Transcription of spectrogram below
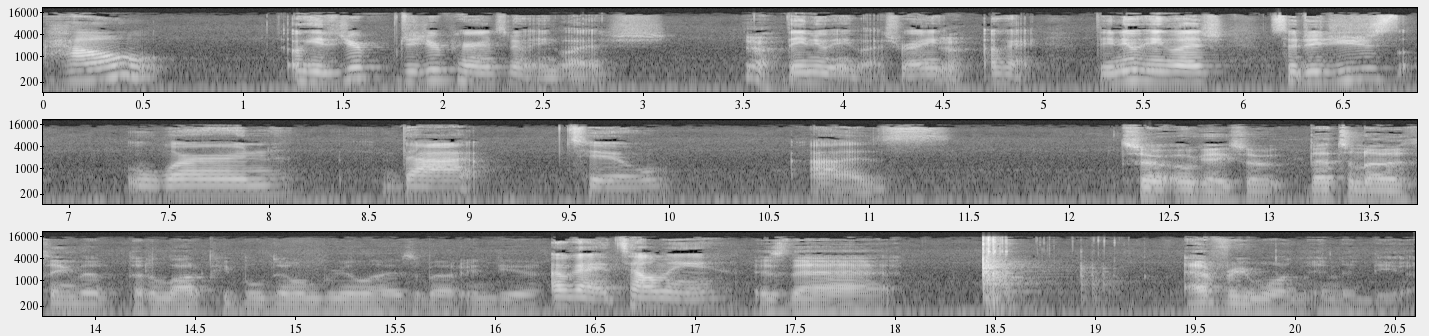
How? Okay. Did your Did your parents know English? Yeah. They knew English, right? Yeah. Okay. They knew English. So did you just learn that too as So okay, so that's another thing that, that a lot of people don't realize about India Okay, tell me. is that everyone in India,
